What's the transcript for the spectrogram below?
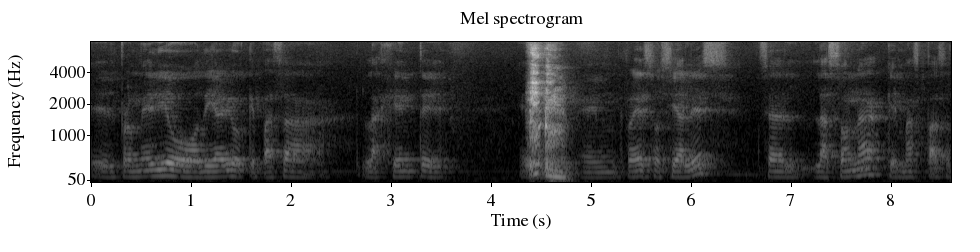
el promedio diario que pasa la gente en, en redes sociales, o sea, la zona que más pasa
